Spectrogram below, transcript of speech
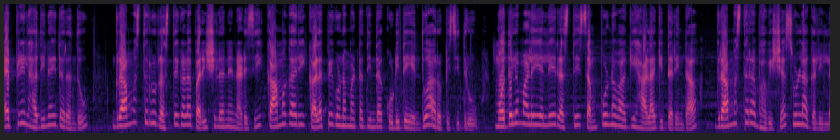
ಏಪ್ರಿಲ್ ಹದಿನೈದರಂದು ಗ್ರಾಮಸ್ಥರು ರಸ್ತೆಗಳ ಪರಿಶೀಲನೆ ನಡೆಸಿ ಕಾಮಗಾರಿ ಕಳಪೆ ಗುಣಮಟ್ಟದಿಂದ ಕೂಡಿದೆ ಎಂದು ಆರೋಪಿಸಿದ್ರು. ಮೊದಲ ಮಳೆಯಲ್ಲೇ ರಸ್ತೆ ಸಂಪೂರ್ಣವಾಗಿ ಹಾಳಾಗಿದ್ದರಿಂದ ಗ್ರಾಮಸ್ಥರ ಭವಿಷ್ಯ ಸುಳ್ಳಾಗಲಿಲ್ಲ.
